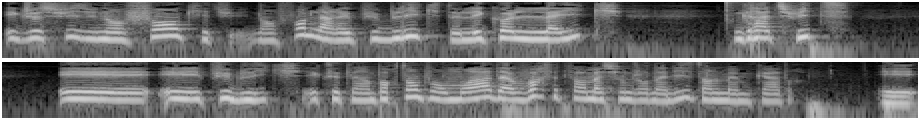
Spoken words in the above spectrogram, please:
et que je suis une enfant qui est une enfant de la République, de l'école laïque gratuite et, et publique, et que c'était important pour moi d'avoir cette formation de journaliste dans le même cadre. Et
